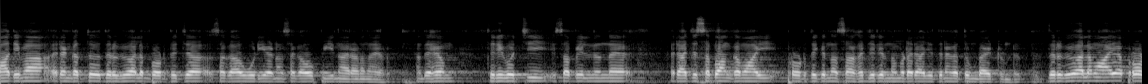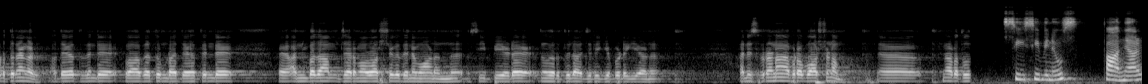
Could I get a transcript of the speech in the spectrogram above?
മാധ്യമ രംഗത്ത് ദീർഘകാലം പ്രവർത്തിച്ച സഖാവ് കൂടിയാണ് സഖാവ് പി നാരായണ നായർ. അദ്ദേഹം തിരുകൊച്ചി സഭയിൽ നിന്ന് രാജ്യസഭാ അംഗമായി പ്രവർത്തിക്കുന്ന സാഹചര്യം നമ്മുടെ രാജ്യത്തിനകത്ത് ഉണ്ടായിട്ടുണ്ട്. ദീർഘകാലമായ പ്രവർത്തനങ്ങൾ അദ്ദേഹത്തിന്റെ ഭാഗത്തുണ്ട്. അദ്ദേഹത്തിന്റെ അൻപതാം ചരമവാർഷിക ദിനമാണെന്ന് സി പി ഐയുടെ നേതൃത്വത്തിൽ ആചരിക്കപ്പെടുകയാണ്. അനുസ്മരണ പ്രഭാഷണം നടത്തുന്നു. സി സി വിനൂസ് പാഞ്ഞാൾ.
